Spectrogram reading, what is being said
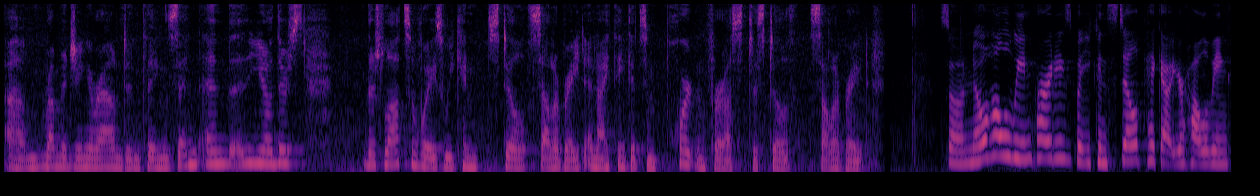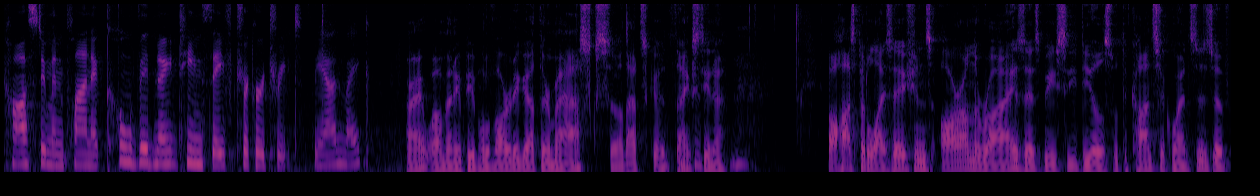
um, rummaging around in things. And, and you know, there's there's lots of ways we can still celebrate, and I think it's important for us to still celebrate. So, no Halloween parties, but you can still pick out your Halloween costume and plan a COVID 19 safe trick or treat. Lien, Mike? All right, well, many people have already got their masks, so that's good. Thanks, Tina. Well, hospitalizations are on the rise as BC deals with the consequences of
